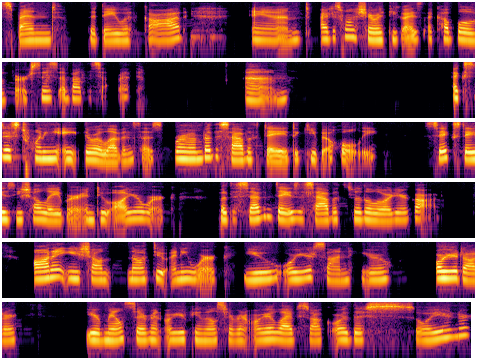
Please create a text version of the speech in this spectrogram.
spend the day with God. And I just want to share with you guys a couple of verses about the Sabbath. Um, Exodus 28 through 11 says, Remember the Sabbath day to keep it holy. Six days you shall labor and do all your work, but the seventh day is a Sabbath to the Lord your God. On it you shall not do any work, you or your son, you or your daughter, your male servant or your female servant, or your livestock, or the sojourner.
